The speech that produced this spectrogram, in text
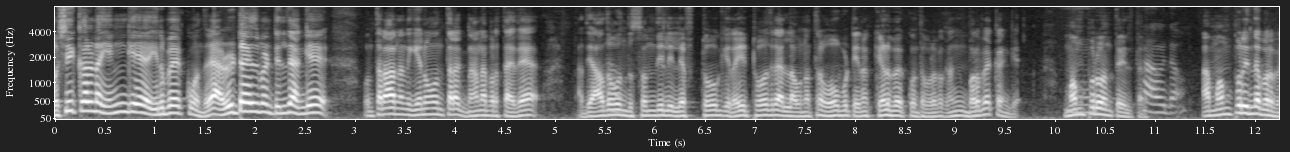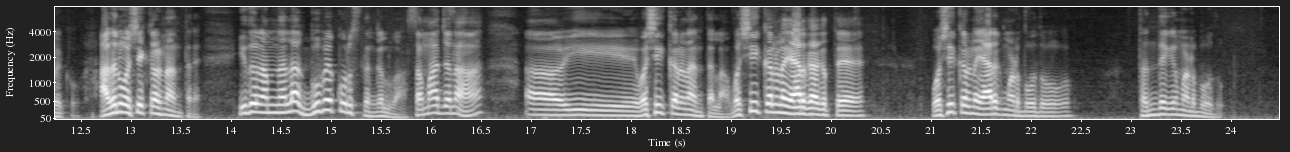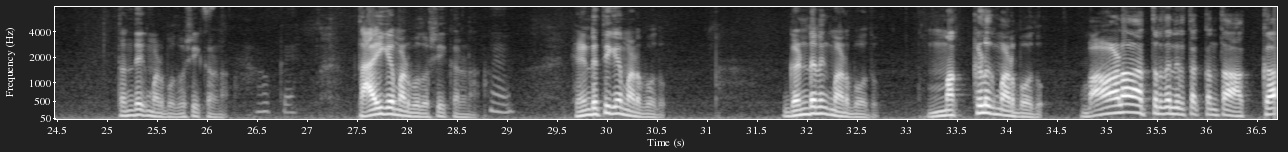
ವಶೀಕರಣ ಹೆಂಗೆ ಇರಬೇಕು ಅಂದರೆ ಅಡ್ವರ್ಟೈಸ್ಮೆಂಟ್ ಇಲ್ಲದೆ ಹಂಗೆ ಒಂಥರ ನನಗೇನೋ ಒಂಥರ ಜ್ಞಾನ ಬರ್ತಾ ಇದೆ. ಅದು ಯಾವುದೋ ಒಂದು ಸಂದಿಲಿ ಲೆಫ್ಟ್ ಹೋಗಿ ರೈಟ್ ಹೋದರೆ ಅಲ್ಲ ಅವನ ಹತ್ರ ಹೋಗ್ಬಿಟ್ಟು ಏನೋ ಕೇಳಬೇಕು ಅಂತ ಬರಬೇಕು. ಹಂಗೆ ಬರಬೇಕು ಹಂಗೆ. ಮಂಪುರು ಅಂತ ಹೇಳ್ತಾರೆ. ಆ ಮಂಪುರಿಂದ ಬರಬೇಕು. ಅದನ್ನು ವಶೀಕರಣ ಅಂತಾರೆ. ಇದು ನಮ್ಮನ್ನೆಲ್ಲ ಗೂಬೆ ಕೂರಿಸ್ದಂಗಲ್ವಾ? ಸಮಾಜನ ಈ ವಶೀಕರಣ ಅಂತಲ್ಲ ವಶೀಕರಣ ಯಾರಿಗಾಗುತ್ತೆ? ವಶೀಕರಣ ಯಾರಿಗೆ ಮಾಡ್ಬೋದು? ತಂದೆಗೆ ಮಾಡ್ಬೋದು. ತಂದೆಗೆ ಮಾಡ್ಬೋದು ವಶೀಕರಣ. ಓಕೆ. ತಾಯಿಗೆ ಮಾಡ್ಬೋದು ವಶೀಕರಣ. ಹೆಂಡತಿಗೆ ಮಾಡ್ಬೋದು. ಗಂಡನಿಗೆ ಮಾಡ್ಬೋದು. ಮಕ್ಕಳಿಗೆ ಮಾಡ್ಬೋದು. ಭಾಳ ಹತ್ರದಲ್ಲಿರ್ತಕ್ಕಂಥ ಅಕ್ಕ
